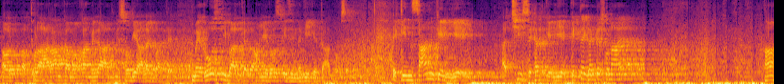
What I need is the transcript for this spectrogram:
और अब थोड़ा आराम का मौका मिला, आदमी सो गया, अलग बात है। मैं रोज़ की बात कर रहा हूँ, ये रोज़ की ज़िंदगी के ताल्लुक से। एक इंसान के लिए अच्छी सेहत के लिए कितने घंटे सोना है? हाँ।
